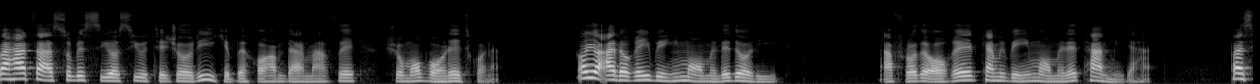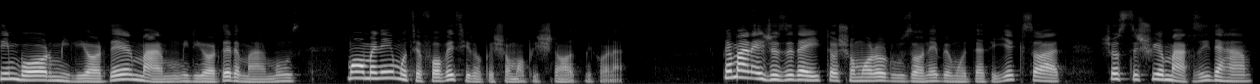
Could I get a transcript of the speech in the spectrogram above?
و هر تعصب سیاسی و تجاری که بخواهم در مغز شما وارد کنم آیا علاقه به این معامله دارید؟ افراد عاقل کمی به این معامله تن می‌دهند. پس این بار میلیاردر, میلیاردر مرموز معامله متفاوتی را به شما پیشنهاد می کند. به من اجازه دهید تا شما را روزانه به مدت یک ساعت شستشوی مغزی دهم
